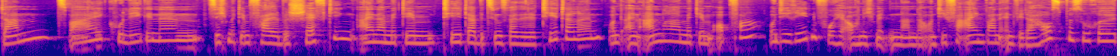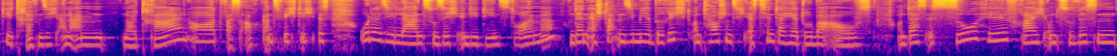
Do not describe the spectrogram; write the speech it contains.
dann zwei Kolleginnen sich mit dem Fall beschäftigen, einer mit dem Täter bzw. der Täterin und ein anderer mit dem Opfer und die reden vorher auch auch nicht miteinander. Und die vereinbaren entweder Hausbesuche, die treffen sich an einem neutralen Ort, was auch ganz wichtig ist, oder sie laden zu sich in die Diensträume und dann erstatten sie mir Bericht und tauschen sich erst hinterher drüber aus. Und das ist so hilfreich, um zu wissen,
